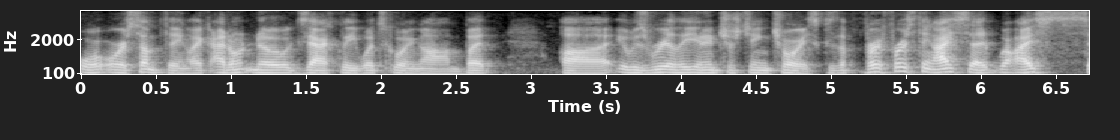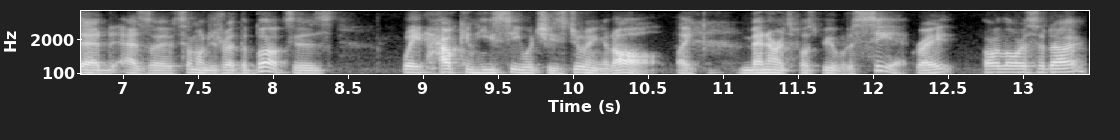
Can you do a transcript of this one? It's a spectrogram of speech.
or or something like I don't know exactly what's going on, but uh, it was really an interesting choice because the very first thing I said, well, I said as a someone who's read the books is, wait, how can he see what she's doing at all? Like men aren't supposed to be able to see it, right? Or Laura Sedai?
